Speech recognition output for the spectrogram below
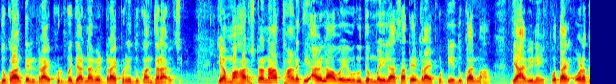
દુકાન તેની ડ્રાયફ્રૂટ બજારના મેં ડ્રાયફ્રૂટની દુકાન ધરાવે છે. જ્યાં મહારાષ્ટ્રના થાણેથી આવેલા વયોવૃદ્ધ મહિલા સાથે ડ્રાયફ્રૂટની દુકાનમાં તે આવીને પોતાની ઓળખ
